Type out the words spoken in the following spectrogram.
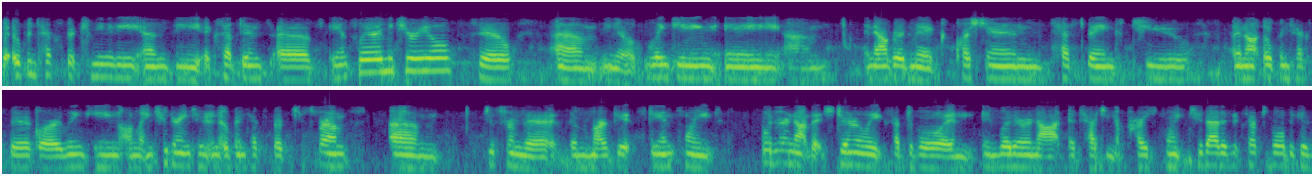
the open textbook community and the acceptance of ancillary materials. So, um, you know, linking a, um, an algorithmic question test bank to an open textbook or linking online tutoring to an open textbook just from um, just from the, the market standpoint, whether or not that's generally acceptable and, and whether or not attaching a price point to that is acceptable because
